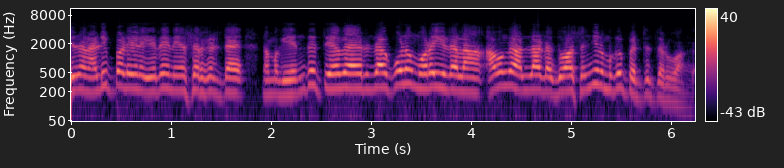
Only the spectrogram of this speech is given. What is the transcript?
இதன் அடிப்படையில் இறை நேசர்கள்ட்ட நமக்கு எந்த தேவையாக இருந்தால் கூட முறையிடலாம். அவங்க அல்லாட்ட துவா செஞ்சு நமக்கு பெற்று தருவாங்க.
